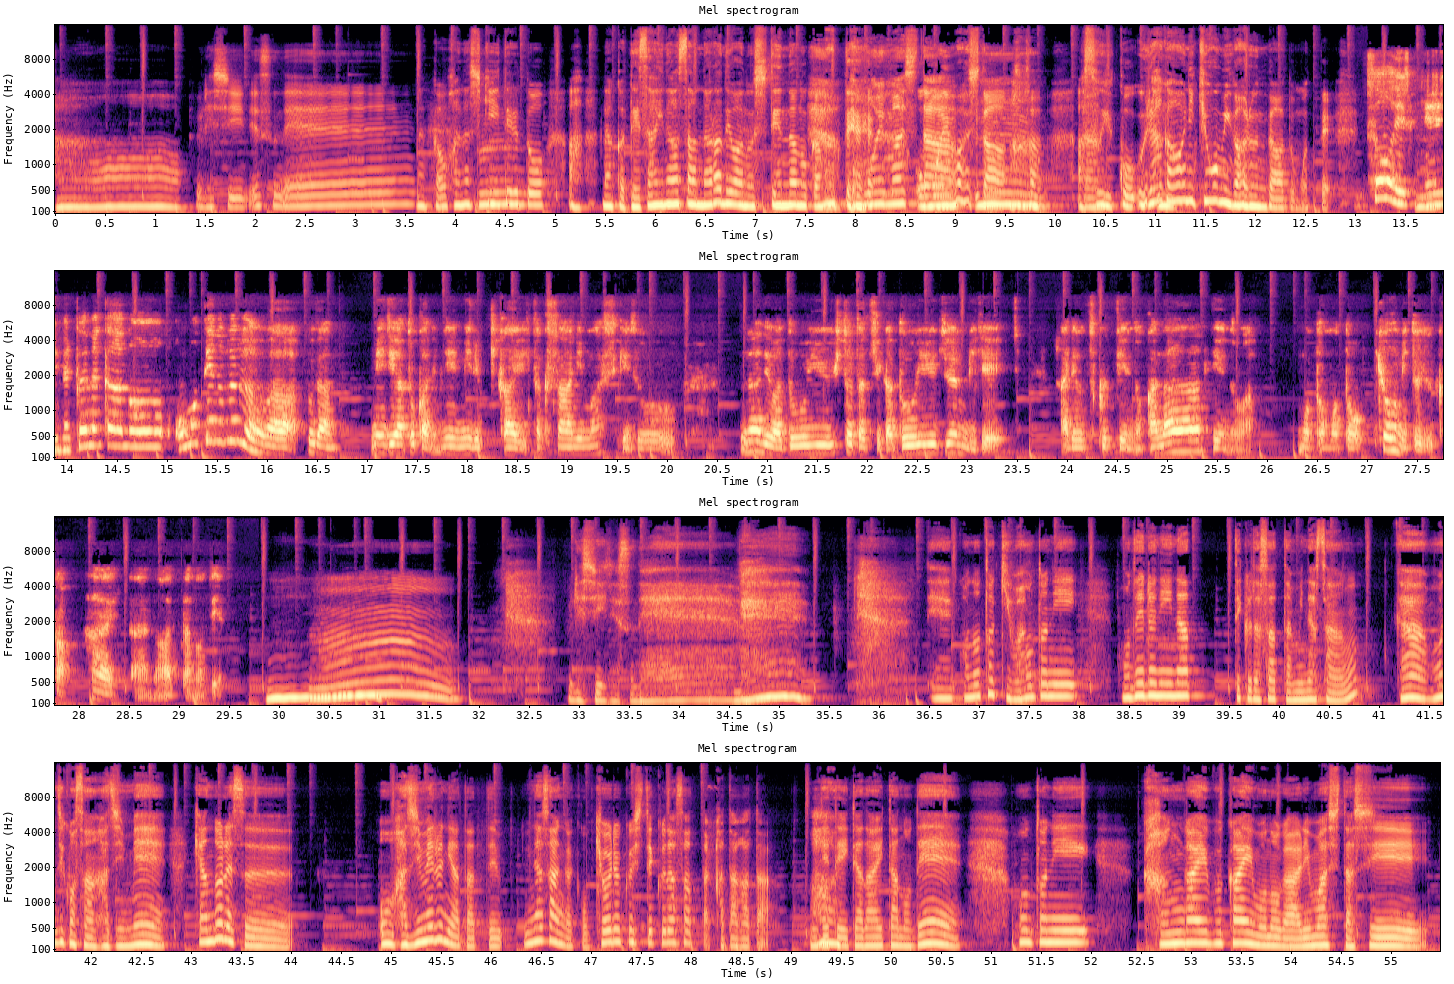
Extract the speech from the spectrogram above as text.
あ嬉しいですね。ーなんかお話聞いてると、あ、なんかデザイナーさんならではの視点なのかなって思いました。思いました。うん あ、そういうこう裏側に興味があるんだと思って。そうですね。うんなかなかあの、表の部分は普段メディアとかでね、見る機会たくさんありますけど、裏ではどういう人たちがどういう準備であれを作っているのかなっていうのは、もともと興味というか、はい、あの、あったので。うんん。嬉しいですね。ねで、この時は本当にモデルになってくださった皆さんが、もじこさんはじめ、キャンドレスを始めるにあたって、皆さんがこう協力してくださった方々に出ていただいたので、本当に感慨深いものがありましたし、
